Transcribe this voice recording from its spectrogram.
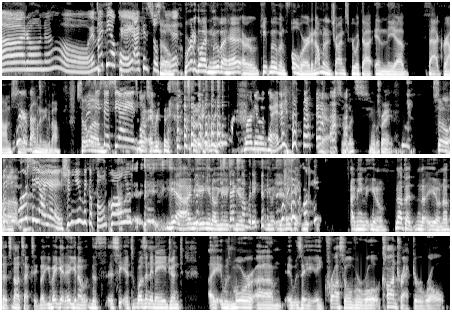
I don't know. It might be okay. I can still so see it. we're gonna go ahead and move ahead or keep moving forward, and I'm gonna try and screw with that in the uh, background. So We're about I'm gonna need about. So Lindsay um, says CIA is so watching. everything. So every, We're doing good. yeah. So let's see. that's right. So, But uh, you were CIA. Shouldn't you make a phone call or Yeah, I mean, you know, you Just text you, somebody. You, you make it. I mean, you know, not that you know, not that it's not sexy, but you may get, You know, this it wasn't an agent. It was more. Um, it was a, a crossover role, contractor role,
